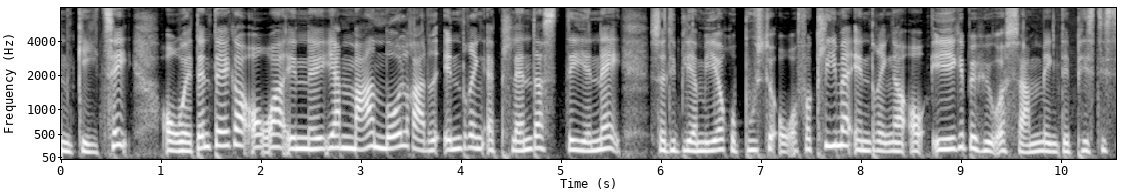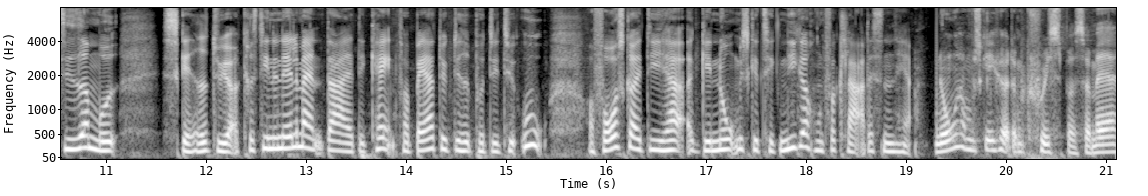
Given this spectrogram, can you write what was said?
NGT, og øh, den dækker over en øh, ja, meget målrettet ændring af planters DNA, så de bliver mere robuste over for klimaændringer og ikke behøver samme mængde pesticider mod skadedyr. Christine Nellemann, der er dekan for bæredygtighed på DTU og forsker i de her genomiske teknikker, hun forklarer det sådan her. Nogle har måske hørt om CRISPR, som er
